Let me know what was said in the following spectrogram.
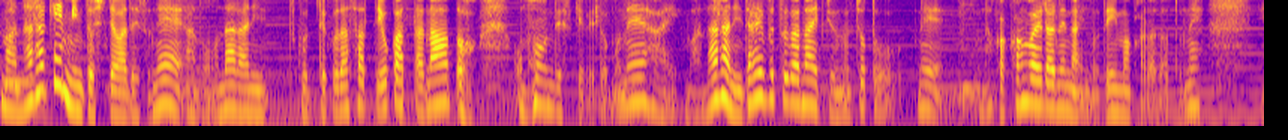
まあ、奈良県民としてはですねあの奈良に作ってくださってよかったなと 思うんですけれどもね、はい。まあ、奈良に大仏がないっていうのはちょっとねなんか考えられないので今からだとね、え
